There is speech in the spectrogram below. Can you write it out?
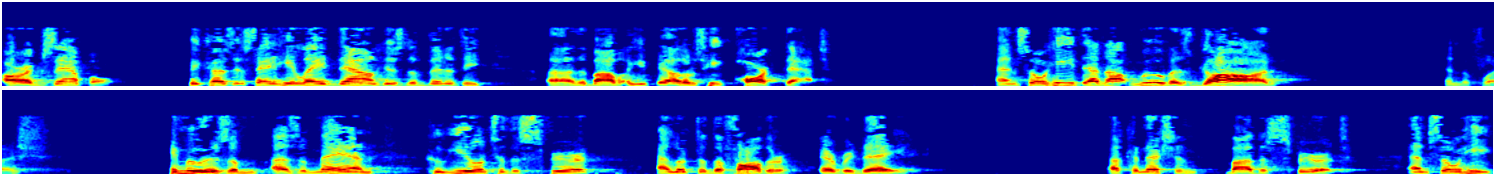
Our example, because it said he laid down his divinity. Uh, the Bible, he, in other words, he parked that, and so he did not move as God in the flesh. He moved as a, as a man who yielded to the Spirit and looked to the Father every day. A connection by the Spirit. And so he,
